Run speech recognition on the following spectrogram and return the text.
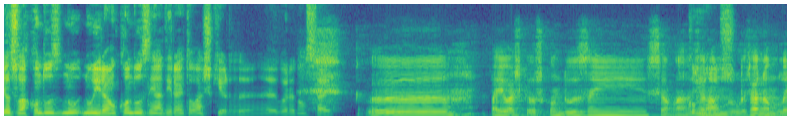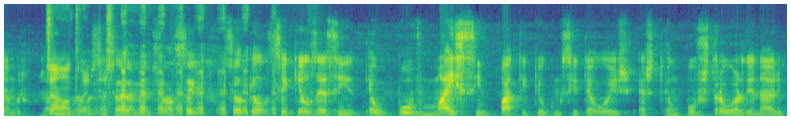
Eles lá conduzem, no, no, Irão conduzem à direita ou à esquerda? Agora não sei. Uh, pá, eu acho que eles conduzem, sei lá, já não, me, já não, me, lembro. Já, já não, não me lembro, sinceramente, João. sei, sei, que, sei que eles é assim, é o povo mais simpático que eu conheci até hoje. Este é um povo extraordinário.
